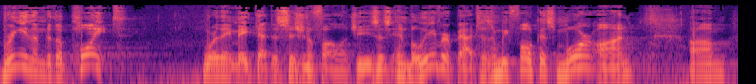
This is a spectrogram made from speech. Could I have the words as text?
bringing them to the point where they make that decision to follow Jesus. In believer baptism, we focus more on um,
